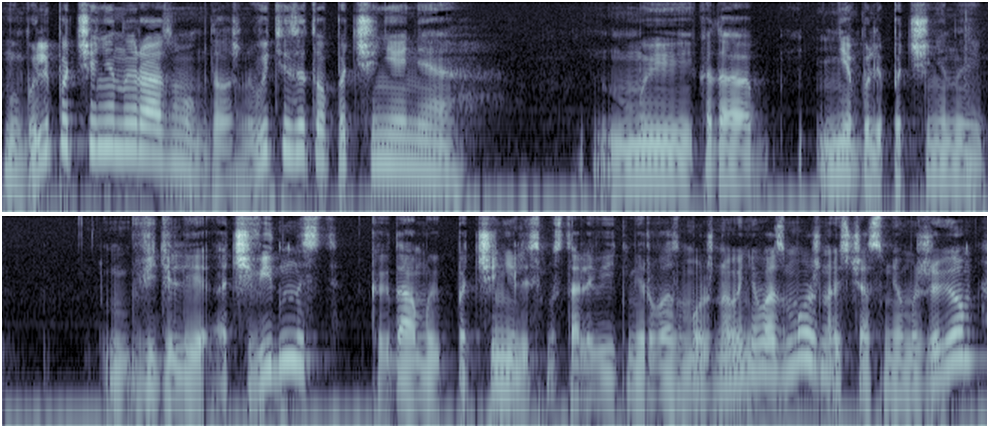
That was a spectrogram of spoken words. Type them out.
мы были подчинены разуму, мы должны выйти из этого подчинения. Мы, когда не были подчинены, видели очевидность. Когда мы подчинились, мы стали видеть мир возможного и невозможного. Сейчас в нем и живем.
